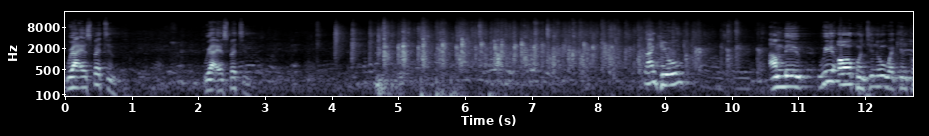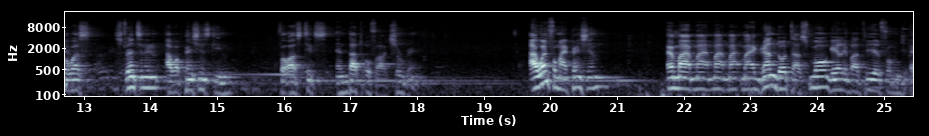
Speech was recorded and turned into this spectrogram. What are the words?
We are expecting. We are expecting. Thank you. And may we all continue working towards strengthening our pension scheme for our sticks and that of our children. I went for my pension, and my, my, my, my, my granddaughter, small girl about three years from uh,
